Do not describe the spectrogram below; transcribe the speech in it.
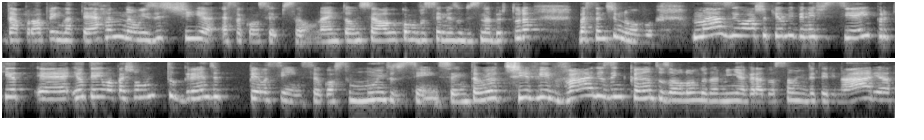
da própria Inglaterra, não existia essa concepção, né? Então, isso é algo, como você mesmo disse na abertura, bastante novo. Mas eu acho que eu me beneficiei porque é, eu tenho uma paixão muito grande pela ciência, eu gosto muito de ciência. Então, eu tive vários encantos ao longo da minha graduação em veterinária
